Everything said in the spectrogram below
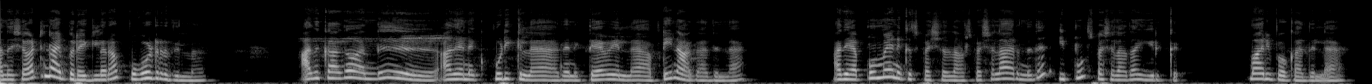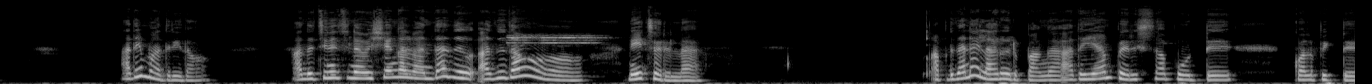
அந்த ஷர்ட் நான் இப்போ ரெகுலராக போடுறதில்ல. அதுக்காக வந்து அது எனக்கு பிடிக்கல அது எனக்கு தேவையில்லை அப்படின்னு ஆகாதில்ல. அது எப்பவுமே எனக்கு ஸ்பெஷல் தான். ஸ்பெஷலாக இருந்தது இப்பவும் ஸ்பெஷலாக தான் இருக்குது மாறி போகாதில்ல அதே மாதிரி தான். அந்த சின்ன சின்ன விஷயங்கள் வந்து அது அதுதான் நேச்சர் இல்லை. அப்படி தானே எல்லோரும் இருப்பாங்க. அதை ஏன் பெருசாக போட்டு குழப்பிக்கிட்டு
